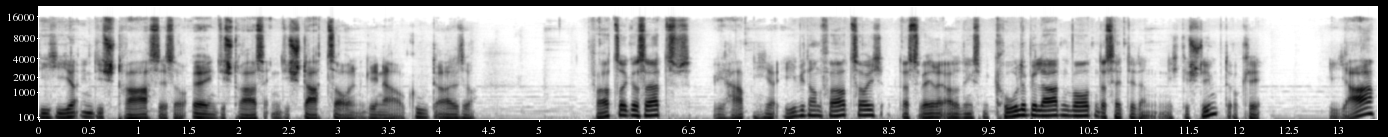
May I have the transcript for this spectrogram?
die hier in die Straße, so, äh, in die Straße, in die Stadt sollen. Genau, gut, also. Fahrzeugersatz, wir haben hier eh wieder ein Fahrzeug. Das wäre allerdings mit Kohle beladen worden. Das hätte dann nicht gestimmt. Okay. Ja.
